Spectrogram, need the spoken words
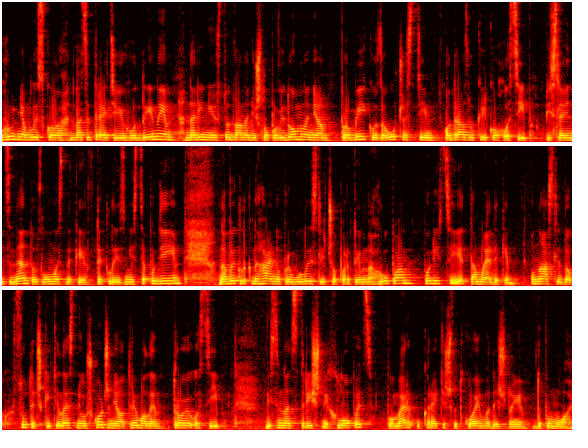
грудня близько 23 години на лінію 102 надійшло повідомлення про бійку за участі одразу кількох осіб. Після інциденту зловмисники втекли з місця події. На виклик негайно прибули слідчо-оперативна група поліції та медики. Унаслідок сутички тілесні ушкодження отримали троє осіб. 18-річний хлопець помер у кареті швидкої медичної допомоги.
